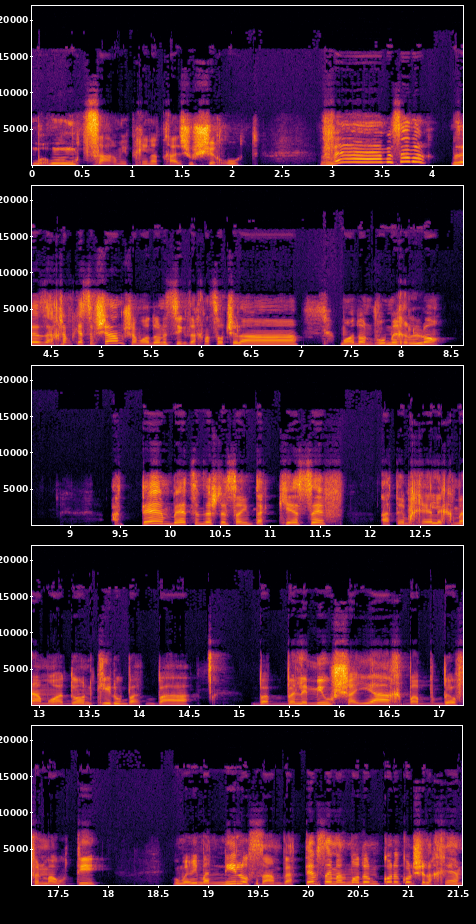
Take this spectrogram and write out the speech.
מוצר מבחינתך, איזשהו שירות, ובסדר, זה, זה עכשיו כסף שלנו שהמועדון השיג, זה הכנסות של המועדון, והוא אומר לא, אתם בעצם זה שאתם שמים את הכסף, אתם חלק מהמועדון כאילו ב, ב, ב, ב, למי הוא שייך ב, באופן מהותי. הוא אומר אם אני לא שם ואתם שמים אז מועדון קודם כל שלכם.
